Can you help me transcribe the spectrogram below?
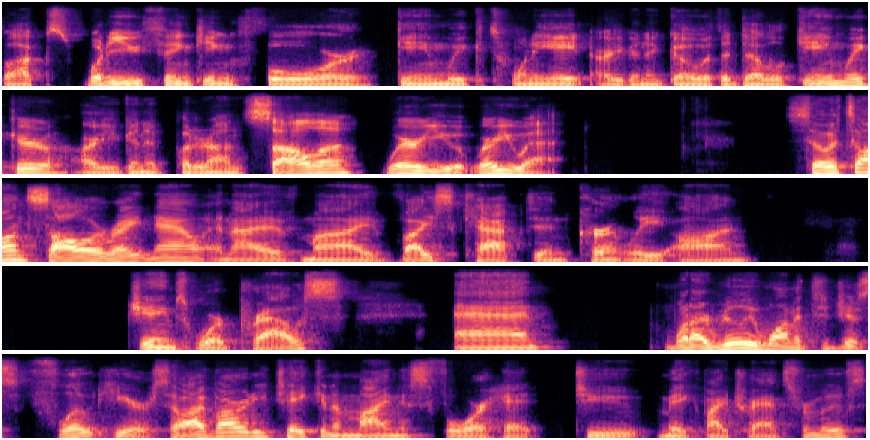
box, what are you thinking for game week 28? Are you going to go with a double game weeker? Are you going to put it on Salah? Where are you where are you at? So it's on Salah right now, and I have my vice captain currently on James Ward Prowse. And what I really wanted to just float here. So I've already taken a minus four hit to make my transfer moves.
